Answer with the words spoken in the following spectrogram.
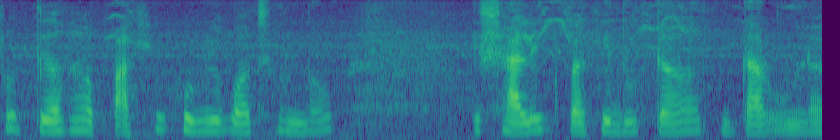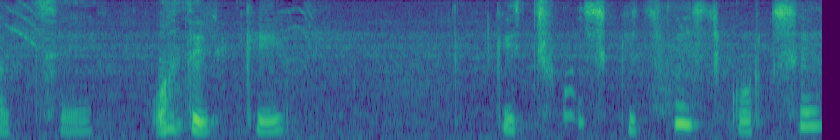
সত্যি কথা পাখি খুবই পছন্দ। এই শালিক পাখি দুটা দারুণ লাগছে ওদেরকে। কিচমিচ কিচমিচ করছে।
